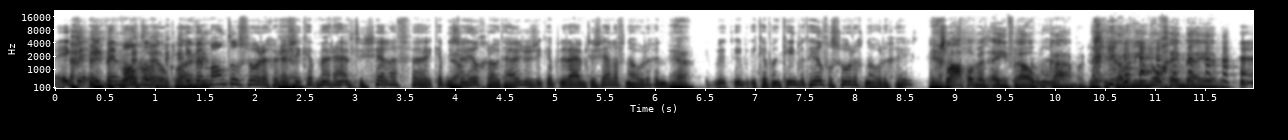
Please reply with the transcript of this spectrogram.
ik, ben, ik, ben mantel, klein. ik ben mantelzorger, dus ik heb mijn ruimte zelf. eh, ik heb niet Ja. zo'n heel groot huis, dus ik heb de ruimte zelf nodig. En Ja. ik, ik, ik heb een kind wat heel veel zorg nodig heeft. Ik slaap al met één vrouw op een eh, kamer. Dus ik kan er niet nog geen bij hebben.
